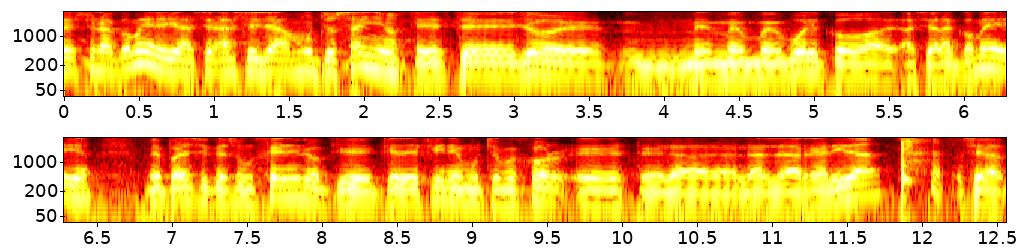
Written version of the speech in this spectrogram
es una comedia. Hace, hace ya muchos años que este, yo eh, me, me- me vuelco a- hacia la comedia. Me parece que es un género que, que define mucho mejor eh, este, la, la- la realidad. O sea,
